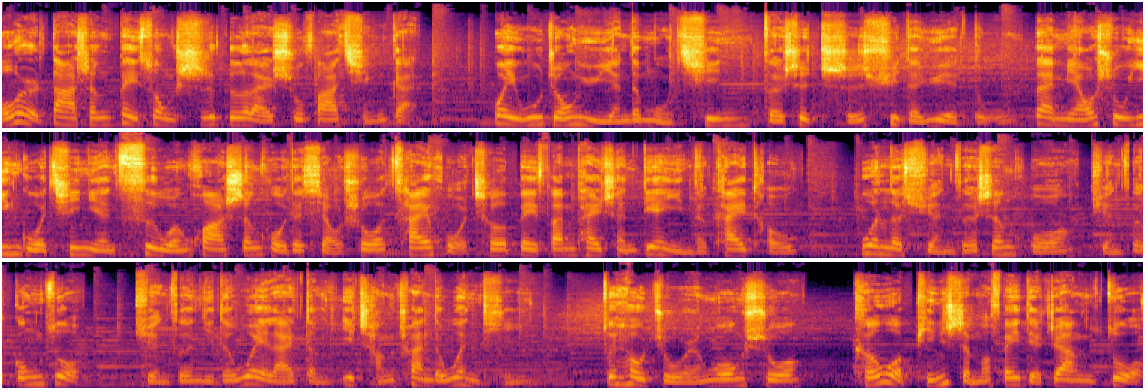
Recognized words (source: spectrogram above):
偶尔大声背诵诗歌来抒发情感。会五种语言的母亲，则是持续的阅读。在描述英国青年次文化生活的小说《猜火车》被翻拍成电影的开头。问了选择生活、选择工作、选择你的未来等一长串的问题，最后主人翁说：“可我凭什么非得这样做？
